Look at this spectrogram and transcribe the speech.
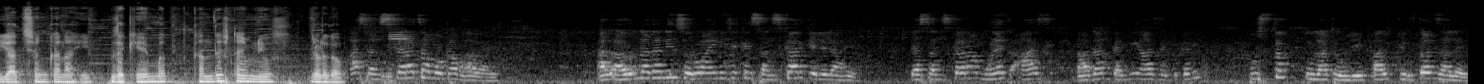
यात शंका नाही. Zaki Ahmed Khandesh time news Jalgaon. हा संस्काराचा मोठा भाग आहे. आज अरुणदादांनी सुरुवाईने जे काही संस्कार केलेले आहेत त्या संस्कारामुळेच आज दादा त्यांनी आज या ठिकाणी पुस्तक तुला ठेवली आहे. काल कीर्तन झालंय.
